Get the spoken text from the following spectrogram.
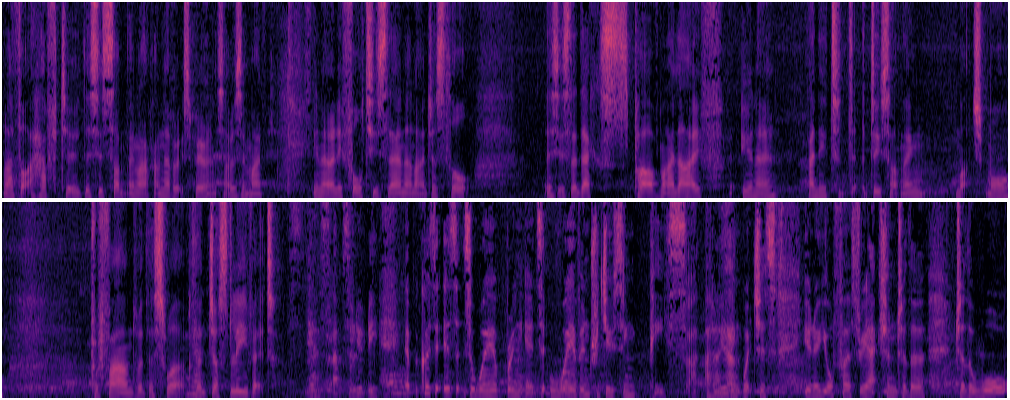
But I thought I have to. This is something like I've never experienced. I was in my you know, early 40s then, and I just thought, this is the next part of my life, you know. I need to d- do something much more profound with this work than just leave it. Yes, absolutely. Uh, because it is, it's a way of bringing, it's a way of introducing peace, and I Yeah. think which is, you know, your first reaction to the to the war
